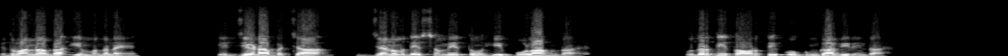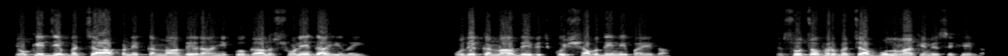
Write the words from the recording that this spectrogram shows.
ਵਿਦਵਾਨਾਂ ਦਾ ਇਹ ਮੰਨਣਾ ਹੈ ਕਿ ਜਿਹੜਾ ਬੱਚਾ ਜਨਮ ਦੇ ਸਮੇਂ ਤੋਂ ਹੀ ਬੋਲਾ ਹੁੰਦਾ ਹੈ, ਕੁਦਰਤੀ ਤੌਰ ਤੇ ਉਹ ਗੁੰਗਾ ਵੀ ਰਹਿੰਦਾ ਹੈ। ਕਿਉਂਕਿ ਜੇ ਬੱਚਾ ਆਪਣੇ ਕੰਨਾਂ ਦੇ ਰਾਹੀਂ ਕੋਈ ਗੱਲ ਸੁਣੇਗਾ ਹੀ ਨਹੀਂ, ਉਹਦੇ ਕੰਨਾਂ ਦੇ ਵਿੱਚ ਕੋਈ ਸ਼ਬਦ ਹੀ ਨਹੀਂ ਪਏਗਾ। ਤੇ ਸੋਚੋ ਫਿਰ ਬੱਚਾ ਬੋਲਣਾ ਕਿਵੇਂ ਸਿੱਖੇਗਾ।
